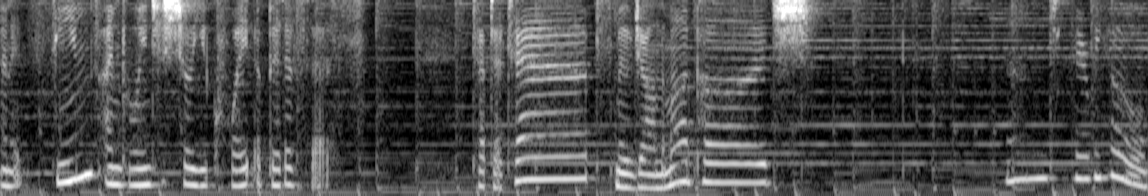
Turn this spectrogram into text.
And it seems I'm going to show you quite a bit of this. Tap, tap, tap. Smooch on the Mod Podge. And there we go.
